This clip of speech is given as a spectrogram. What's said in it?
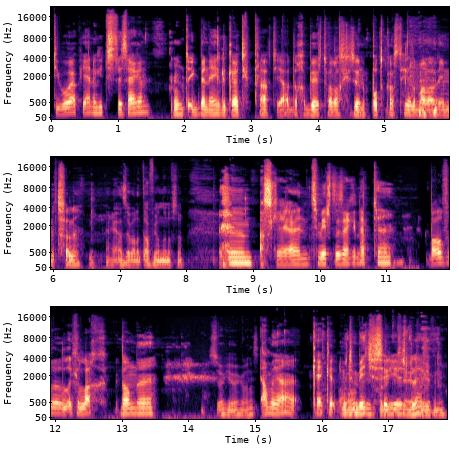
Thibaut, heb jij nog iets te zeggen? Want ik ben eigenlijk uitgepraat. Ja, dat gebeurt wel als je zo'n podcast helemaal alleen moet vullen. Ja, ze wel het afronden of zo. Ehm, Als jij eh, niets meer te zeggen hebt, eh, behalve gelach, dan... sorry hoor, is? ja, maar ja, kijk, het moet een Oh, beetje serieus blijven.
